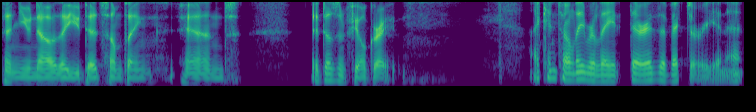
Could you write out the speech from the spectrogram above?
and you know that you did something and it doesn't feel great. I can totally relate. There is a victory in it,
